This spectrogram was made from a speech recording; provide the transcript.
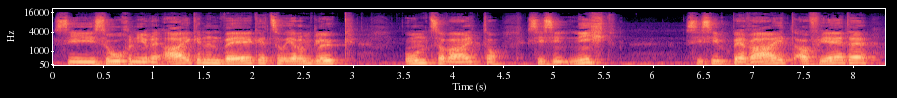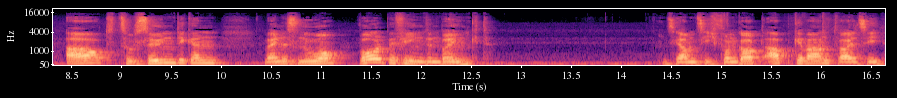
sie suchen ihre eigenen Wege zu ihrem Glück und so weiter. Sie sind nicht, sie sind bereit, auf jede Art zu sündigen, wenn es nur Wohlbefinden bringt. Und sie haben sich von Gott abgewandt, weil sie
